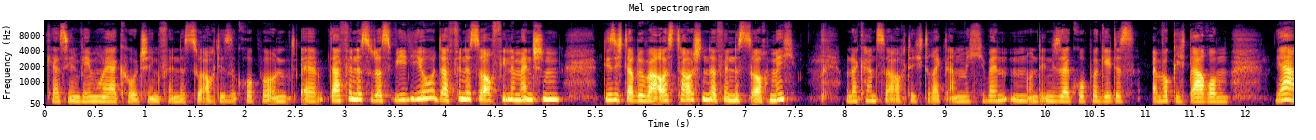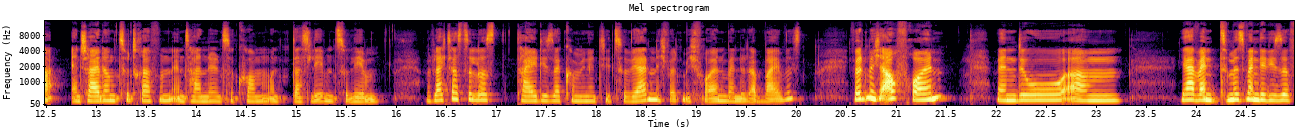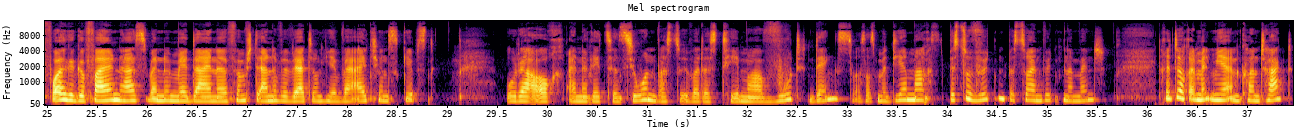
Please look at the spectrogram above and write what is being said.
Kerstin Wemheuer Coaching findest du auch diese Gruppe. Und äh, da findest du das Video, da findest du auch viele Menschen, die sich darüber austauschen, da findest du auch mich. Und da kannst du auch dich direkt an mich wenden. Und in dieser Gruppe geht es wirklich darum, ja, Entscheidungen zu treffen, ins Handeln zu kommen und das Leben zu leben. Und vielleicht hast du Lust, Teil dieser Community zu werden. Ich würde mich freuen, wenn du dabei bist. Ich würde mich auch freuen, wenn du, ähm, ja, wenn, zumindest wenn dir diese Folge gefallen hast, wenn du mir deine 5-Sterne-Bewertung hier bei iTunes gibst oder auch eine Rezension, was du über das Thema Wut denkst, was das mit dir macht. Bist du wütend? Bist du ein wütender Mensch? Tritt doch mit mir in Kontakt.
